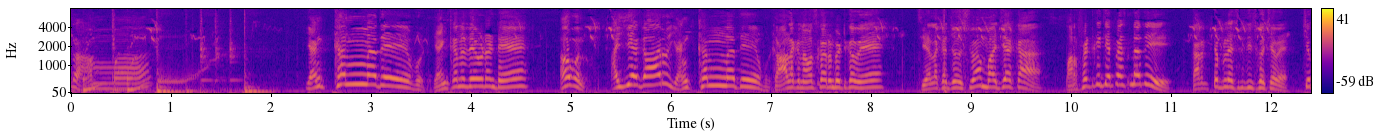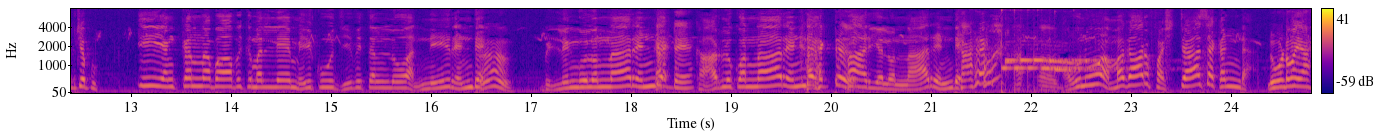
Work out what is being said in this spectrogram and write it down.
రామ్మ. ఎంకన్న దేవుడు. ఎంకన్న దేవుడు అంటే అవును అయ్యగారు ఎంకన్న దేవుడు. కాళ్ళకి నమస్కారం పెట్టుకోవే. చిలక జోసివా మజాక పర్ఫెక్ట్గా చెప్పేస్తున్నది కరెక్ట్ ప్లేస్కి తీసుకొచ్చావే. చెప్పు చెప్పు. ఈ ఎంకన్న బాబుకి మళ్ళీ మీకు జీవితంలో అన్ని రెండే. బిల్డింగులున్నా రెండే. కార్లు కొన్నా రెండే. భార్యలున్నా రెండే. అవును అమ్మగారు ఫస్టా సెకండా నువ్వు ఉండవయ్యా.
